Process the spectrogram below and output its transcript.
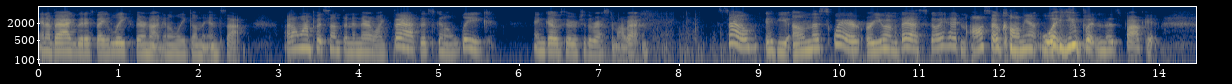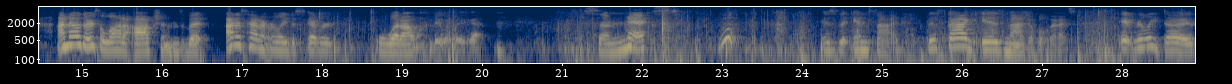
in a bag that if they leak, they're not going to leak on the inside. I don't want to put something in there like that that's going to leak and go through to the rest of my bag. So if you own this square or you invest, go ahead and also comment what you put in this pocket. I know there's a lot of options, but I just haven't really discovered what I want to do with it yet. So next woo, is the inside. This bag is magical, guys. It really does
